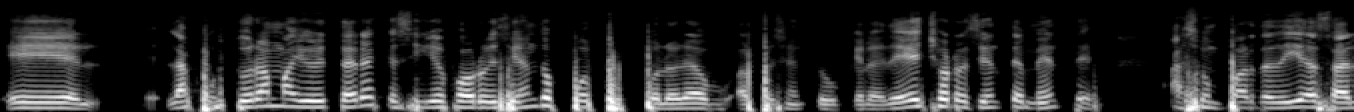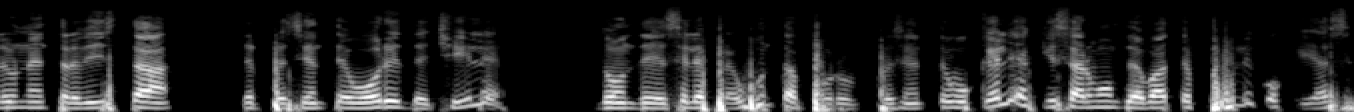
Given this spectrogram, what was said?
eh, la postura mayoritaria que sigue favoreciendo por popularidad al presidente Bukele. De hecho, recientemente, hace un par de días, sale una entrevista del presidente Boris de Chile, donde se le pregunta por el presidente Bukele, y aquí se arma un debate público que es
